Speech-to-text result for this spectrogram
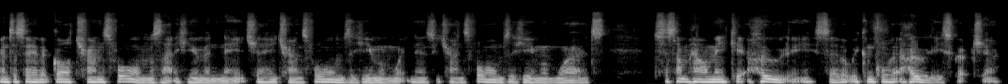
And to say that God transforms that human nature, He transforms the human witness, He transforms the human words to somehow make it holy so that we can call it holy scripture.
